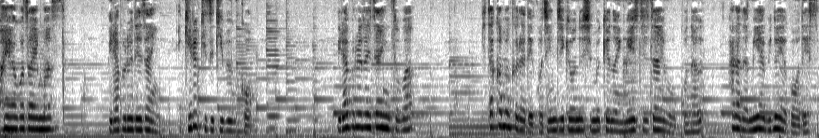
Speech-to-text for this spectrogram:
はようございます。ビラブルデザイン生きる気づき文庫。ビラブルデザインとは北鎌倉で個人事業主向けのイメージデザインを行う原田雅の野望です。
